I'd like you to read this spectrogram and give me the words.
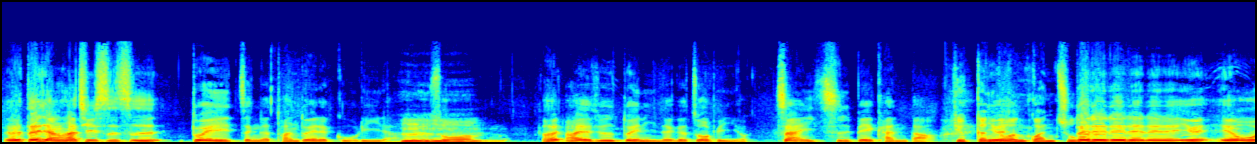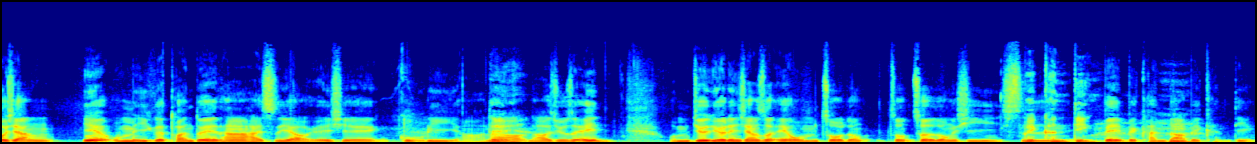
因为得奖它其实是对整个团队的鼓励啦。就是说，而还有就是对你那个作品有再一次被看到，就更多人关注。对对对对对对，因为因为我想，因为我们一个团队，他还是要有一些鼓励哈，然后然后就是哎，我们就有点像说，哎，我们做东做做的东西是被肯定、被被看到、被肯定，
